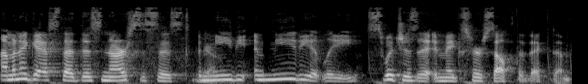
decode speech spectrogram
I'm gonna guess that this narcissist Yeah. immedi- immediately switches it and makes herself the victim.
